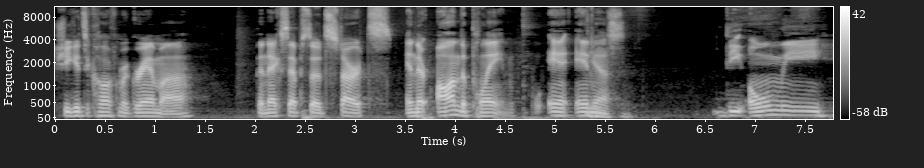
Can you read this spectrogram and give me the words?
She gets a call from her grandma. The next episode starts, and they're on the plane. And, and Yes. the only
